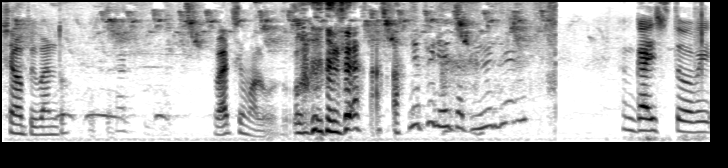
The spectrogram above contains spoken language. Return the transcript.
શેમાં પીવાનું તો છે માલું હતું ગાઈસ, તો હવે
